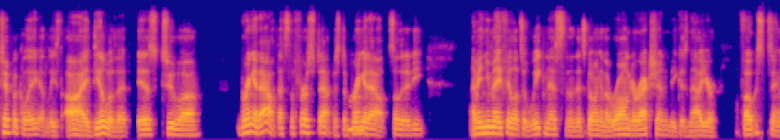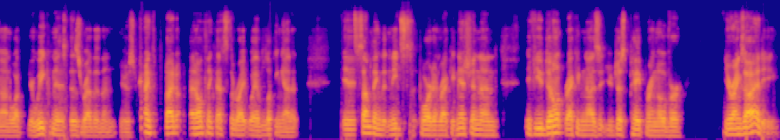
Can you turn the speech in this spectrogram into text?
typically, at least I deal with it, is to uh, bring it out. That's the first step, is to bring mm-hmm. it out so that it. I mean, you may feel it's a weakness that's going in the wrong direction because now you're focusing on what your weakness is rather than your strength. But I don't, I don't think that's the right way of looking at it. it is something that needs support and recognition. And if you don't recognize it, you're just papering over your anxiety.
